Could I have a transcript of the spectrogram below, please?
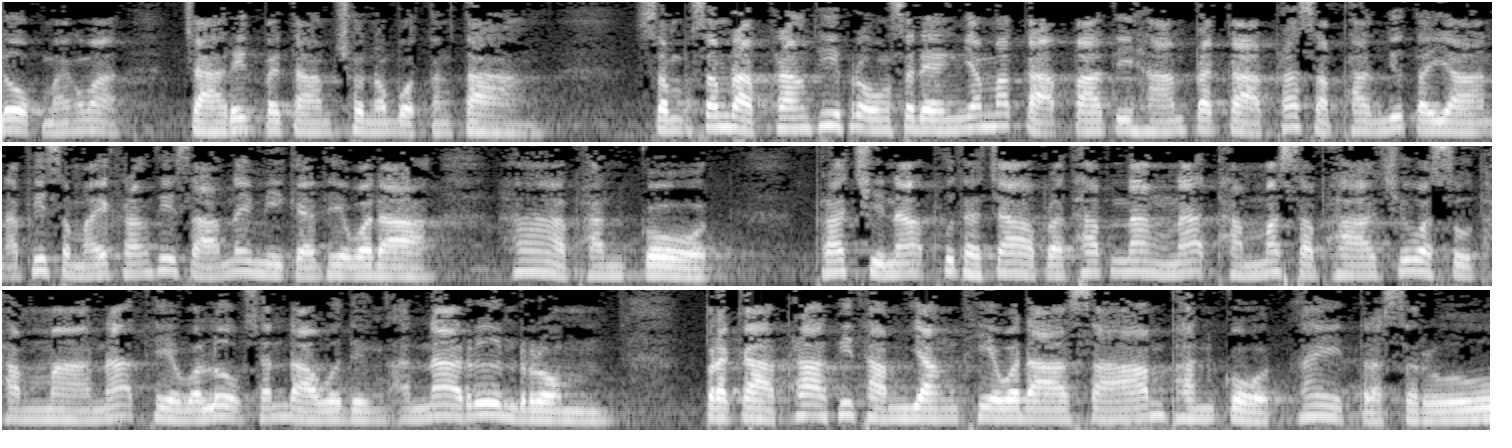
โลกหมายความว่า จาริกไปตามชนบทต่างๆสำสำหรับครั้งที่พระองค์แสดงยมกะปาฏิหารประกาศพระสัพพัญยุตยานอภิสมัยครั้งที่สามได้มีแก่เทวดาห้าพันโกด ระชินะพุทธเจ้าประทับนั่งณธรรมสภาชื่อวสุธรรมมาณเทวโลกชั้นดาวดึงอันน่ารื่นรม ประกาศพระพิธรรมยังเทวดาสามพันโกดให้ตรัสรู้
